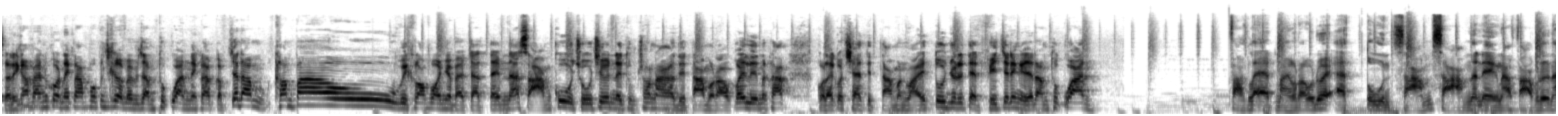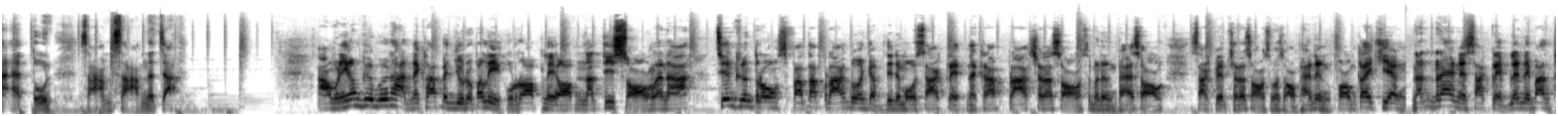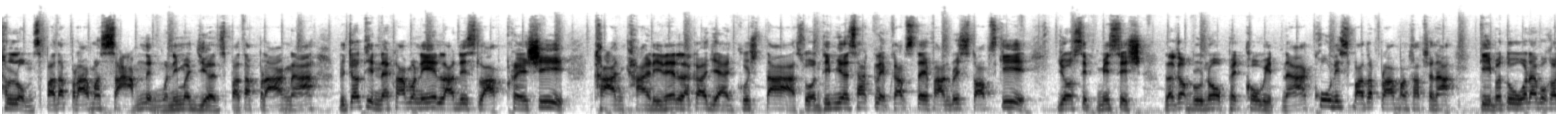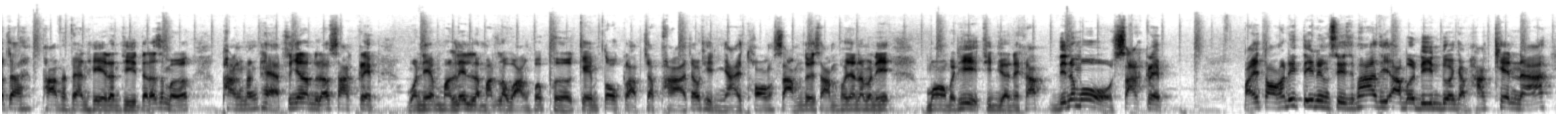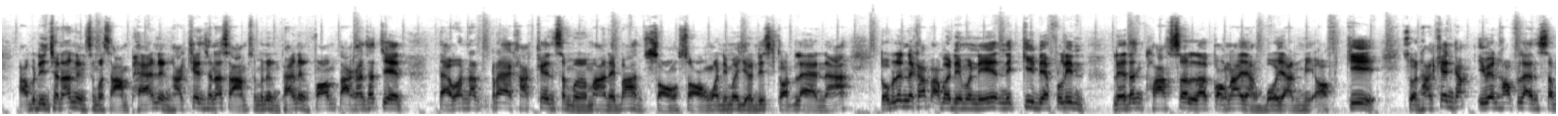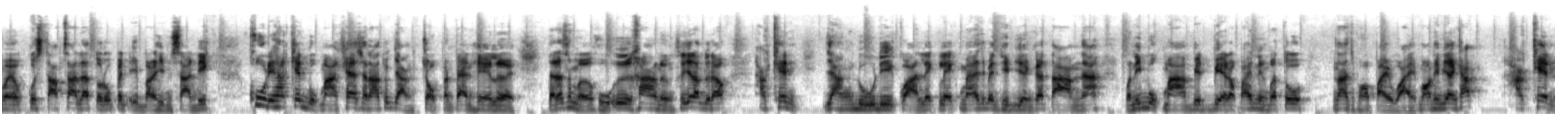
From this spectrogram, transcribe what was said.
สวัสดีครับแฟนทุกคนนะครับพบกันเช่นเป็นประจำทุกวันนะครับ กับเจ๊ดำคลัมเป้า วิเคราะห์บอลกันแบบจัดเต็มนะ 3 คู่ชูชื่นในทุกช่องทางการติดตามของเราก็อย่าลืมนะครับ กดไลค์กดแชร์ติดตามมันไว้ตูนยูไนเต็ดฟีเจอร์กับเจ๊ดำทุกวันฝากและแอดใหม่ของเราด้วยแอดตูน 33 นั่นเองนะ ฝากไปด้วยนะแอดตูน 33 นะจ๊ะเอาวันนี้ค่ำคืนพฤหัสนะครับ เป็นยูโรปาลีกรอบเพลย์ออฟนัดที่ 2 แล้วนะ ที่ยงคืนตรงสปาร์ตาปรากดวลกับดินาโมซาเกร็บนะครับปรากชนะ2เสมอ1แพ้2ซาเกร็บชนะ2เสมอ2แพ้1ฟอร์มใกล้เคียง นัดแรกเนี่ยซาเกร็บเล่นในบ้านถล่มสปาร์ตาปรากมา 3-1 วันนี้มาเยือนสปาร์ตาปรากนะดูเจ้าถิ่นนะครับวันนี้ลาดิสลาฟเครชีคานคายดีเนนแล้วก็แยนคุชตาส่วนทีมเยือนซาเกร็บครับสเตฟานริสตอฟสกี้โยซิปมิซิชแล้วก็บรูโน่เพตโควิดนะคู่นี้สปาร์ตาปรากบังคับชนะ กี่ประตูก็ได้พวกเขาจะพาแฟนๆเฮทันที แต่ถ้าเสมอพังทั้งแถบซึ่งจะนำดูแล้วซาเกร็บวันนี้มาเล่นระมัดระวังเผลอเกมโต้กลับจะพาเจ้าถิ่นหงายท้องซ้ำโดยซ้ำเพราะฉะนั้นวันนี้มองไปที่ทีมเยือนนะครับดินาโมซาเกร็บ ไปต่อกันที่ตีหนึ่งสี่สิบห้าทีอาเบอร์ดีนดวลกับฮักเคนนะอาเบอร์ดีนชนะ1เสมอ3แพ้1ฮักเคนชนะ3เสมอ1แพ้1ฟอร์มต่างกันชัดเจน แต่ว่านัดแรกฮักเคนเสมอมาในบ้าน 2-2 วันนี้มาเยือนที่สกอตแลนด์นะ ตัวผู้เล่นนะครับอาเบอร์ดีนวันนี้นิกกี้เดฟลินเลตันคลาร์กสันและกองหน้าอย่างโบยันมีออฟกี้ส่วนฮักเคนครับอีเวนฮอฟแลนด์ซามูเอลกุสตาฟซันและตัวรุกเป็นอิบราฮิมซาดิกคู่ที่ฮักเคนบุกมาแค่ชนะทุกอย่างจบเป็นแฟนเฮเลย แต่ถ้าเสมอหูอื้อข้างหนึ่งซึ่งจะนำดูแล้วฮักเคนยังดูดีกว่าเล็ก ๆ แม้จะเป็นทีมเยือนก็ตามนะวันนี้บุกมาเบียดเบียดออกไป 1 ประตู น่าจะพอไปไหว มองทีมเยือนครับฮักเคน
